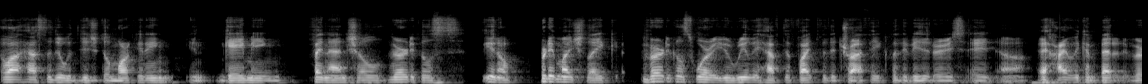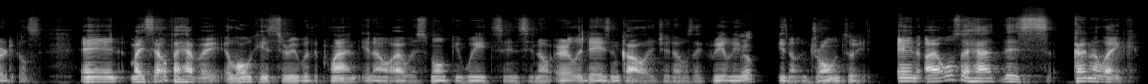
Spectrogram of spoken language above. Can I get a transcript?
a lot has to do with digital marketing in gaming, financial verticals. You know, pretty much like verticals where you really have to fight for the traffic, for the visitors, and uh, a highly competitive verticals. And myself, I have a, a, long history with the plant. You know, I was smoking weed since you know early days in college, and I was like really yep. you know drawn to it. And I also had this kind of like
